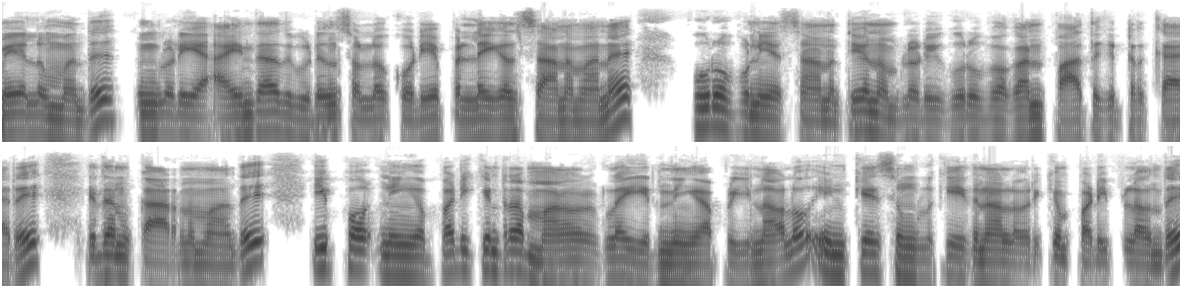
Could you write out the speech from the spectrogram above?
மேலும் வந்து உங்களுடைய ஐந்தாவது வீடுன்னு சொல்லக்கூடிய பிள்ளைகள் ஸ்தானமான பூர்வ புண்ணிய ஸ்தானத்தையும் நம்மளுடைய குரு பகவான் பார்த்துக்கிட்டு இருக்காரு. இதன் காரணமாக வந்து இப்போ நீங்கள் படிக்கின்ற மாணவர்களாக இருந்தீங்க அப்படின்னாலும், இன்கேஸ் உங்களுக்கு இதனால் வரைக்கும் படிப்பில் வந்து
